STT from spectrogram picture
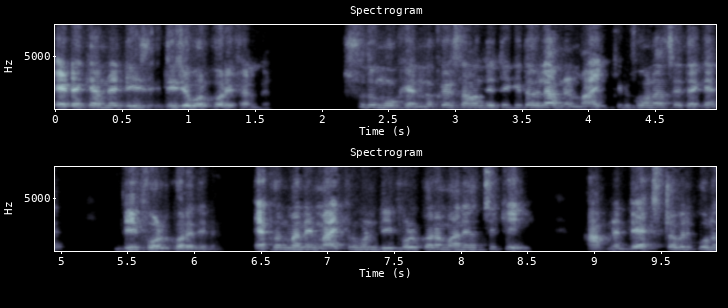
এটাকে আপনি ডিজেবল করে ফেলবেন। শুধু মুখের মুখের সাউন্ড দিতে কি তাহলে আপনার মাইক্রোফোন আছে, দেখেন ডিফল্ট করে দিবেন। এখন মানে মাইক্রোফোন ডিফল্ট করা মানে হচ্ছে কি, আপনার ডেস্কটপের কোনো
